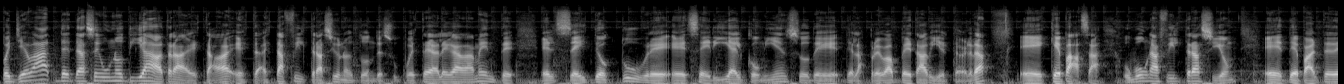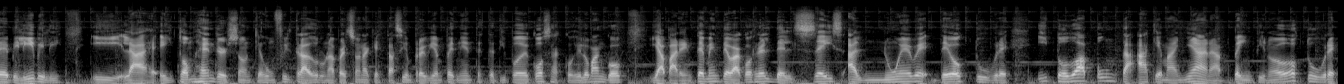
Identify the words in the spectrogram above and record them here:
Pues lleva desde hace unos días atrás esta, estas filtraciones donde supuestamente alegadamente el 6 de octubre eh, sería el comienzo de, las pruebas beta abiertas, ¿verdad? Eh, ¿Qué pasa? Hubo una filtración eh, de parte de Bilibili y, y Tom Henderson, que es un filtrador, una persona que está siempre bien pendiente de este tipo de cosas, cogió lo mangó y aparentemente va a correr del 6 al 9 de octubre y todo apunta a que mañana, 29 de octubre,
